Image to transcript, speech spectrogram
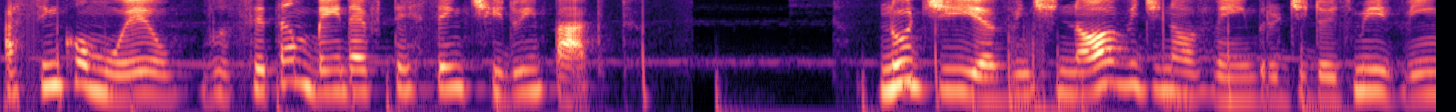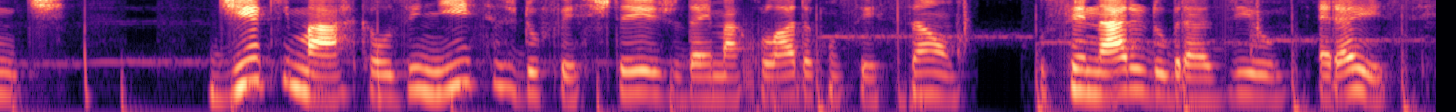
Assim como eu, você também deve ter sentido o impacto. No dia 29 de novembro de 2020, dia que marca os inícios do festejo da Imaculada Conceição, o cenário do Brasil era esse.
